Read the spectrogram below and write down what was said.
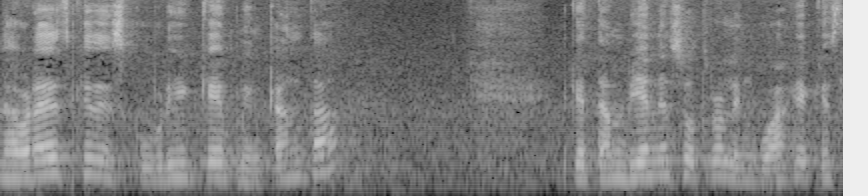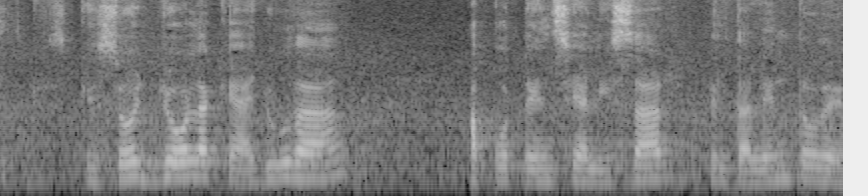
La verdad es que descubrí que me encanta, que también es otro lenguaje, que, es, que soy yo la que ayuda a potencializar el talento de,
